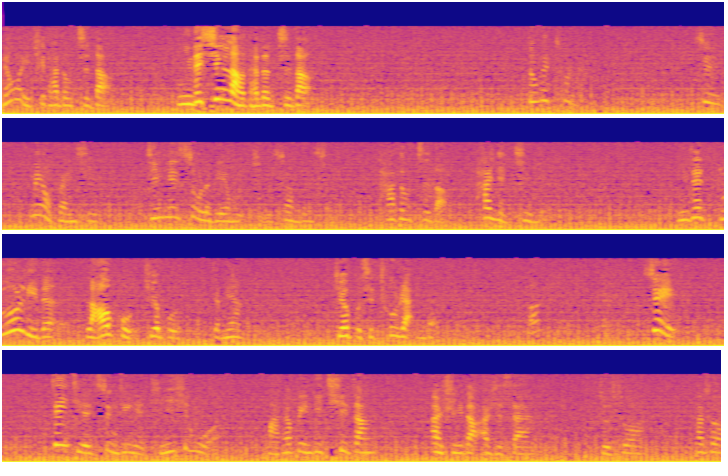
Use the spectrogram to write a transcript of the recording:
的委屈他都知道，你的辛劳他都知道，都会出来，所以没有关系。今天受了点委屈，算不了什么，他都知道，他也记得。你在主里的劳苦绝不。怎么样？绝不是突然的啊！所以这节圣经也提醒我，马太福音第七章二十一到二十三，就说：“他说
